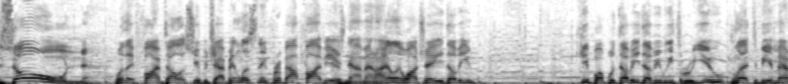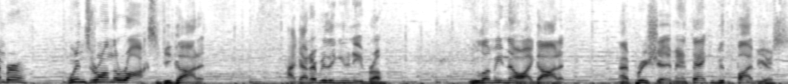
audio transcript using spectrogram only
Zone with a $5 super chat. Been listening for about five years now, man. I only watch AEW. Keep up with WWE through you. Glad to be a member. Wins are on the rocks if you got it. I got everything you need, bro. You let me know. I got it. I appreciate it, man. Thank you for the five years.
